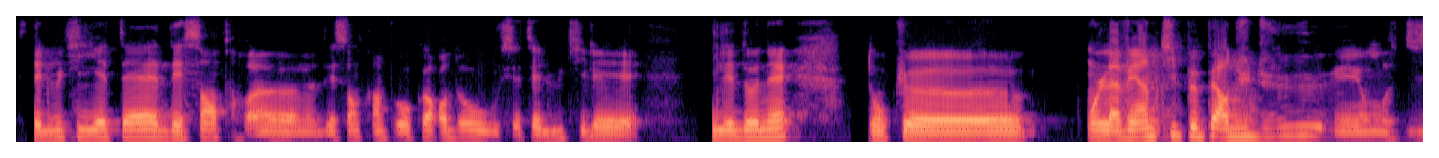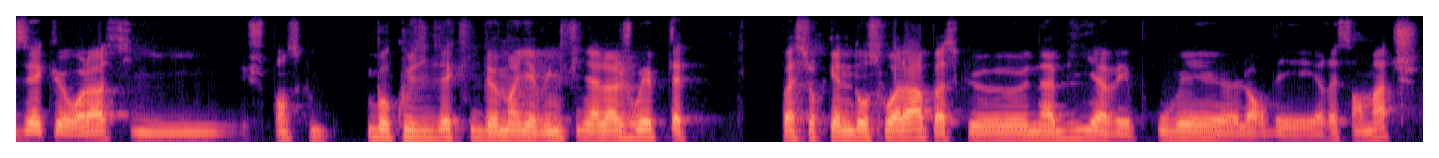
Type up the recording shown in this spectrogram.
c'était lui qui y était. Des centres, des centres un peu au cordeau où c'était lui qui les, qui les donnait. Donc on l'avait un petit peu perdu de vue et on se disait que voilà, si je pense que beaucoup se disaient que si demain il y avait une finale à jouer, peut-être pas sûr qu'Endo soit là parce que Nabi avait prouvé euh, lors des récents matchs.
